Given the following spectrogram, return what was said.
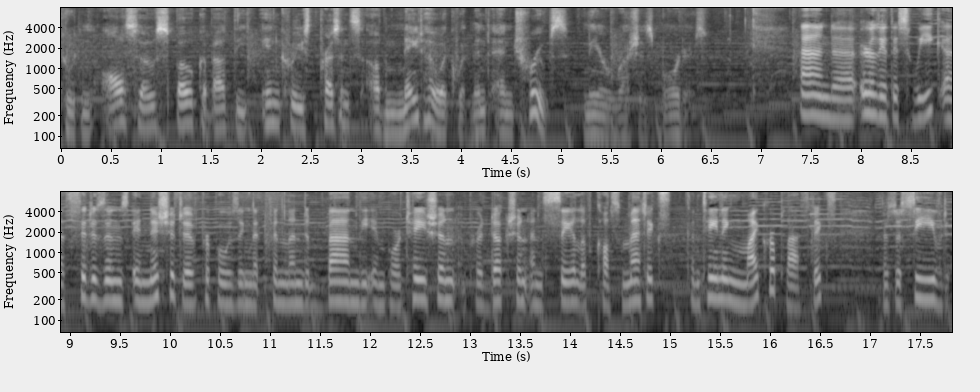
Putin also spoke about the increased presence of NATO equipment and troops near Russia's borders. And uh, earlier this week, a citizens' initiative proposing that Finland ban the importation, production, and sale of cosmetics containing microplastics has received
